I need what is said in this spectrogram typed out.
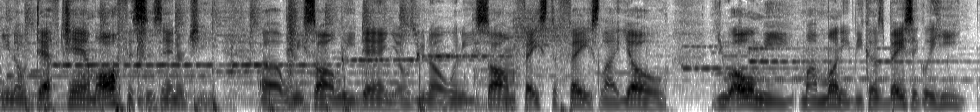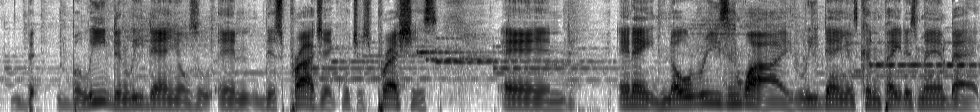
you know, Def Jam offices energy uh, when he saw Lee Daniels. You know, when he saw him face to face, like, yo, you owe me my money because basically he b- believed in Lee Daniels in this project, which was precious, and it ain't no reason why Lee Daniels couldn't pay this man back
